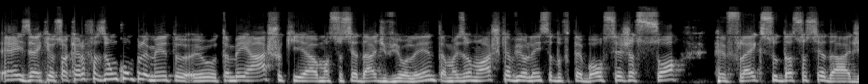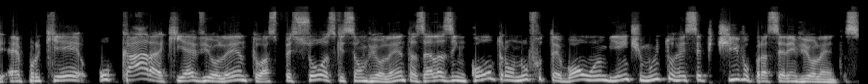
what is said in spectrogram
É, Isaac, eu só quero fazer um complemento. Eu também acho que é uma sociedade violenta, mas eu não acho que a violência do futebol seja só reflexo da sociedade. É porque o cara que é violento, as pessoas que são violentas, elas encontram no futebol um ambiente muito receptivo para serem violentas.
